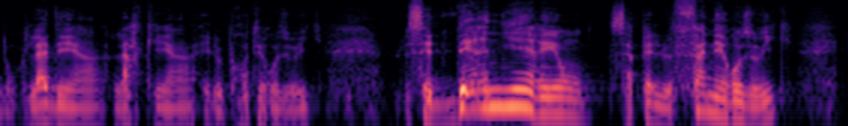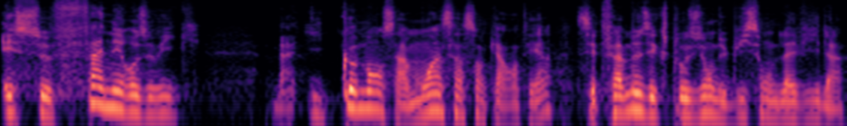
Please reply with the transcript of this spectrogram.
donc l'AD1, l'archéen et le protérozoïque. Cette dernière éon s'appelle le phanérozoïque, et ce phanérozoïque, ben, il commence à moins 541, cette fameuse explosion du buisson de la vie là,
